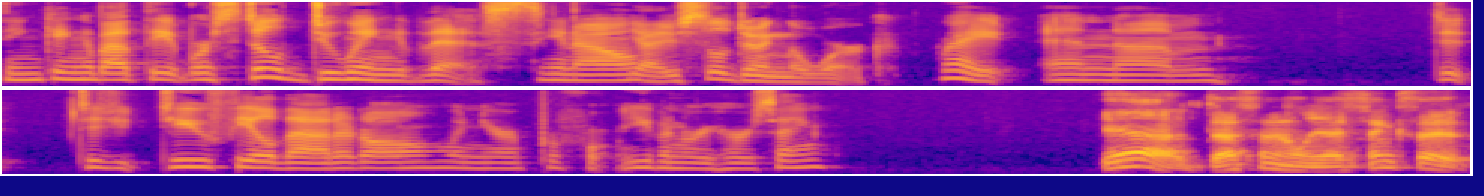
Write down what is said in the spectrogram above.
thinking about the. We're still doing this. You know, Yeah, you're still doing the work. right. And um, did did you do you feel that at all when you're perform even rehearsing? Yeah, definitely. I think that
